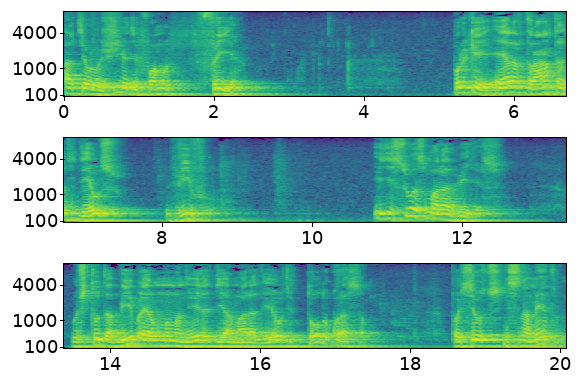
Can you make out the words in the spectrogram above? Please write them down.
a teologia de forma fria, porque ela trata de Deus vivo e de suas maravilhas. O estudo da Bíblia é uma maneira de amar a Deus de todo o coração, pois seus ensinamentos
